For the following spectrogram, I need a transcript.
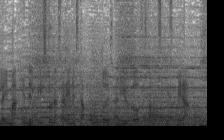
La imagen del Cristo Nazareno está a punto de salir, todos estamos esperando.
